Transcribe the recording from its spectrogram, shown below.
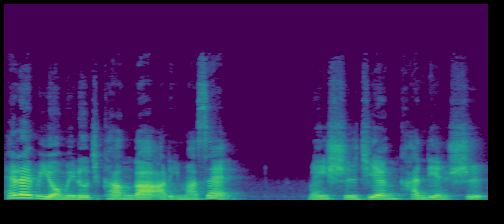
テレビを見る時間がありません。没時間看電視。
